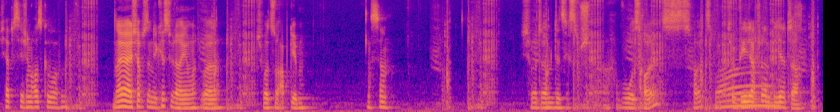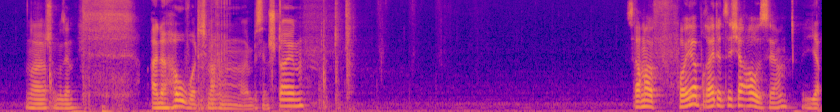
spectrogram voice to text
Ich hab's hier schon rausgeworfen. Naja, ich hab's in die Kiste wieder reingemacht, weil ich wollte es nur abgeben. Achso. Ich wollte damit jetzt nichts. sch- Ach, Wo ist Holz? Holz war. Schon wieder flambiert. Da. Naja, schon gesehen. Eine Hoe wollte ich machen. Ein bisschen Stein. Sag mal, Feuer breitet sich ja aus, ja? Ja.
